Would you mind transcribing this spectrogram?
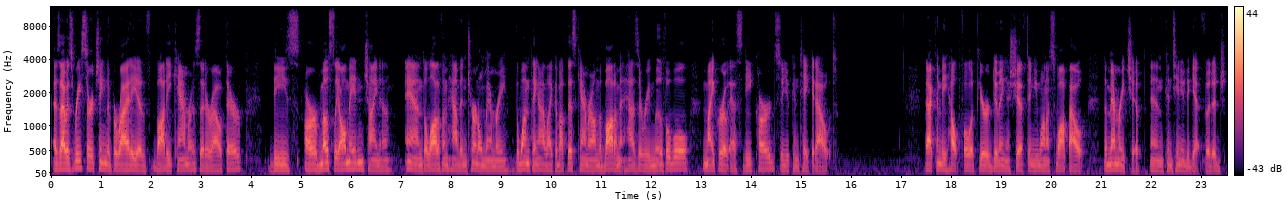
As I was researching the variety of body cameras that are out there, these are mostly all made in China and a lot of them have internal memory. The one thing I like about this camera on the bottom, it has a removable micro SD card so you can take it out. That can be helpful if you're doing a shift and you want to swap out the memory chip and continue to get footage.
